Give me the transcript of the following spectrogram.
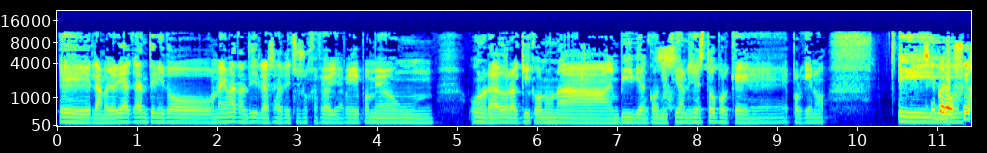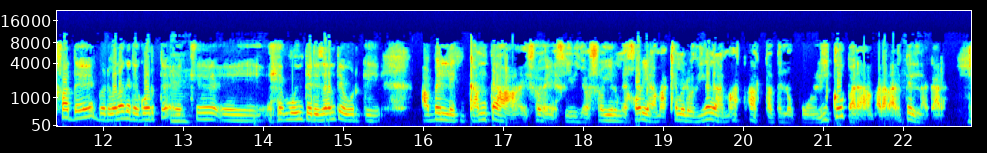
la mayoría que han tenido una iMac les ha dicho su jefe, oye, a mí ponme un, un orador aquí con una Nvidia en condiciones y esto porque, porque no. Y... Sí, pero fíjate, perdona que te corte, es que eh, es muy interesante porque a Apple le encanta eso de decir yo soy el mejor y además que me lo digan, además hasta te lo publico para, para darte en la cara. Mm.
